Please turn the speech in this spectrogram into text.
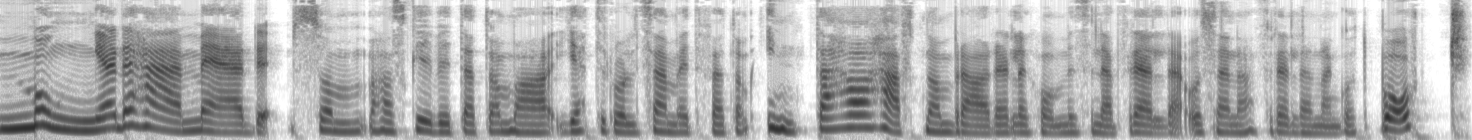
Många det här med som har skrivit att de har jättedåligt samvete för att de inte har haft någon bra relation med sina föräldrar och sen har föräldrarna gått bort.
